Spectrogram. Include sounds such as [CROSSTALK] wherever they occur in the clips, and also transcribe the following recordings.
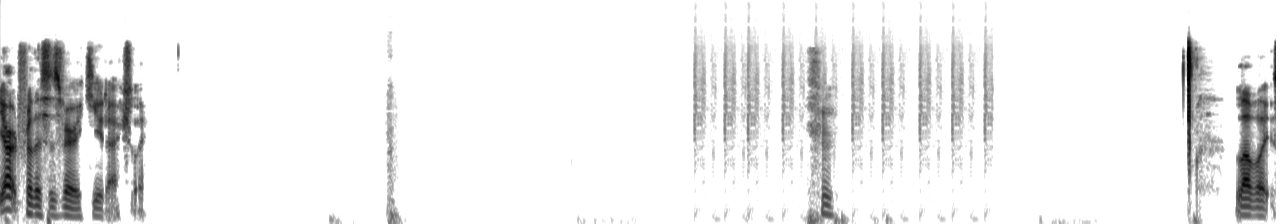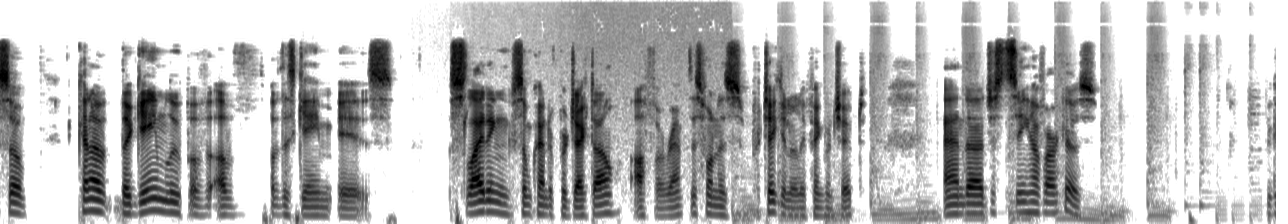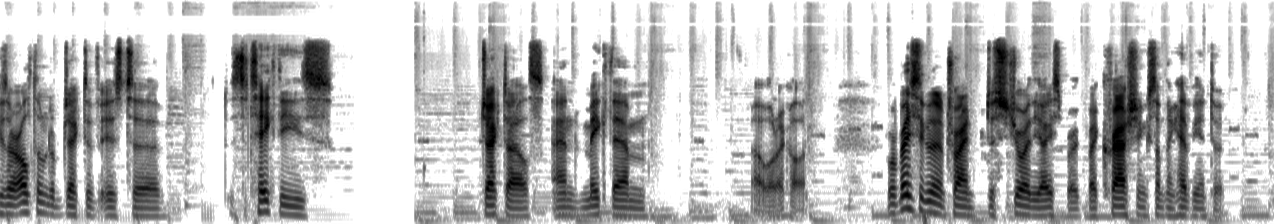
The art for this is very cute, actually. Lovely. So, kind of the game loop of, of, of this game is sliding some kind of projectile off a ramp. This one is particularly penguin shaped. And uh, just seeing how far it goes. Because our ultimate objective is to is to take these projectiles and make them oh, what do I call it? We're basically gonna try and destroy the iceberg by crashing something heavy into it.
